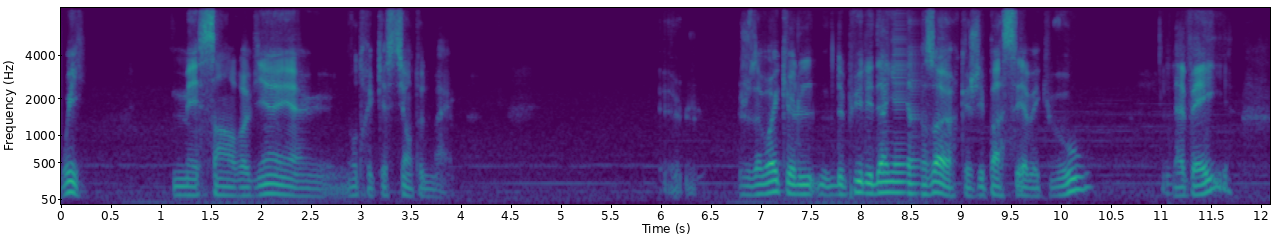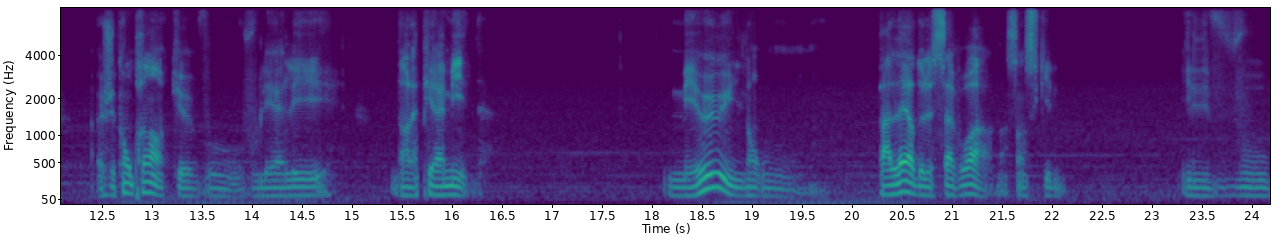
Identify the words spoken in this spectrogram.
Oui. Mais ça en revient à une autre question tout de même. Euh, je vous avouerai que depuis les dernières heures que j'ai passées avec vous, la veille, je comprends que vous voulez aller dans la pyramide. Mais eux, ils n'ont pas l'air de le savoir, dans le sens qu'ils ils vous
